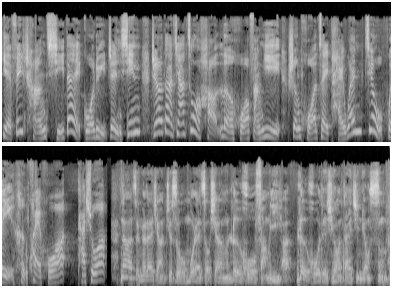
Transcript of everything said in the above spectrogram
也非常期待国旅振兴。只要大家做好乐活防疫，生活在台湾就会很快活。他说：“那整个来讲，就是我们未来走向乐活防疫啊，乐活的情况大家尽量省嘛。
